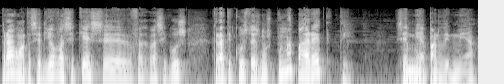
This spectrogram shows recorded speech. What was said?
πράγματα, σε δύο βασικές, ε, βασικούς κρατικούς θεσμούς που είναι απαραίτητοι σε μια πανδημία.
